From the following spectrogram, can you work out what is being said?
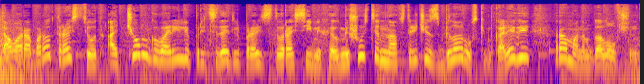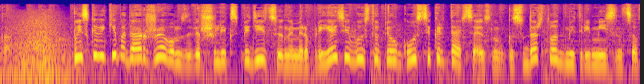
Товарооборот растет. О чем говорили председатель правительства России Михаил Мишустин на встрече с белорусским коллегой Романом Головченко. Поисковики под Оржевом завершили экспедицию. На мероприятии выступил госсекретарь Союзного государства Дмитрий Мизинцев.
